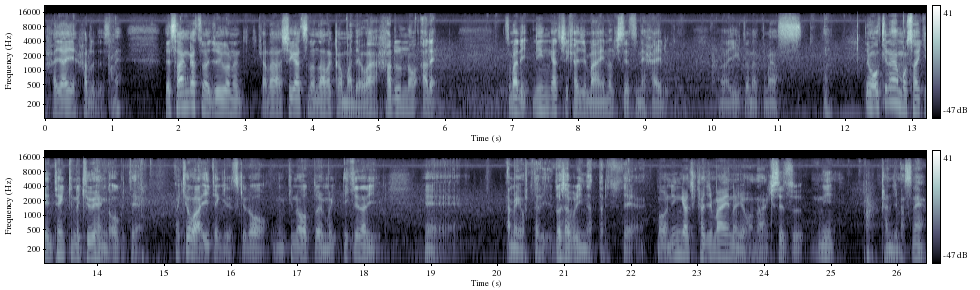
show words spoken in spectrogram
早い春ですね。で3月の15日から4月の7日までは春の荒れ、つまり人月かじまいの季節に入ると。いうことになってます。でも沖縄も最近天気の急変が多くて、まあ、今日はいい天気ですけど、昨日、おとといもいきなり、え雨が降ったり土砂降りになったりしてもう人月かじまえのような季節に感じますね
